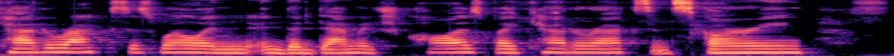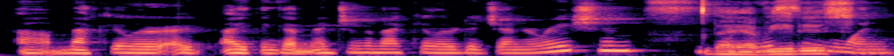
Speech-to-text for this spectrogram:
cataracts as well, and, and, the damage caused by cataracts and scarring. Uh, macular, I, I, think I mentioned the macular degeneration. Diabetes. One.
